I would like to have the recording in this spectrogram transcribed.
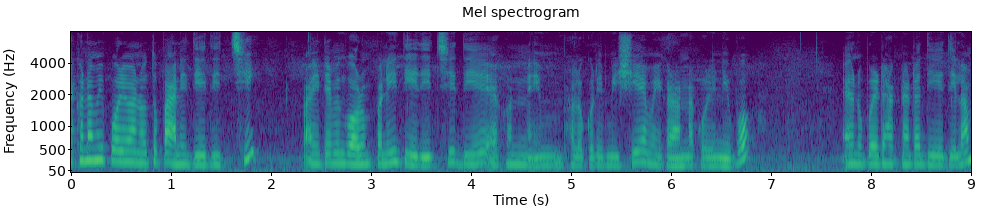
এখন আমি পরিমাণ মতো পানি দিয়ে দিচ্ছি। পানিটা আমি গরম পানি দিয়ে দিচ্ছি। দিয়ে এখন ভালো করে মিশিয়ে আমি রান্না করে নেব। এখন উপরে ঢাকনাটা দিয়ে দিলাম।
